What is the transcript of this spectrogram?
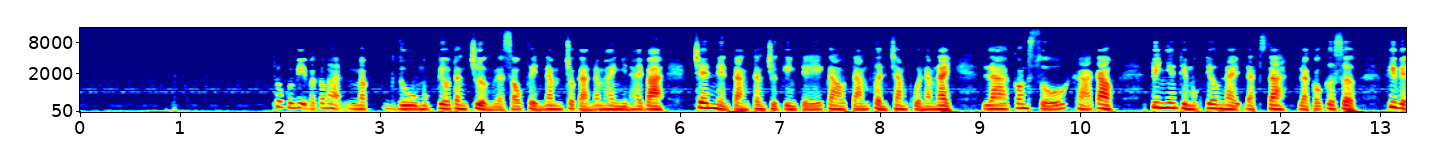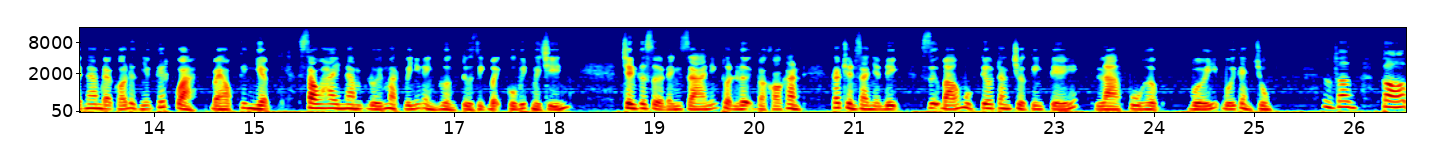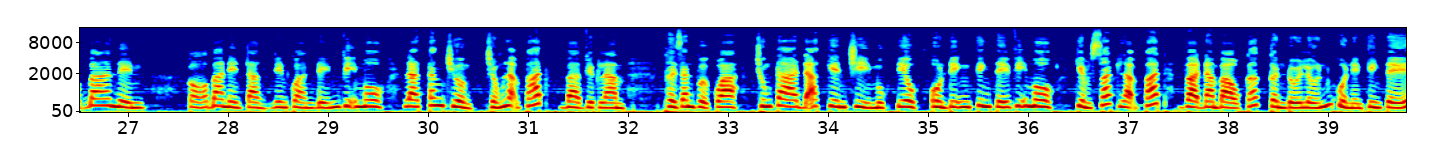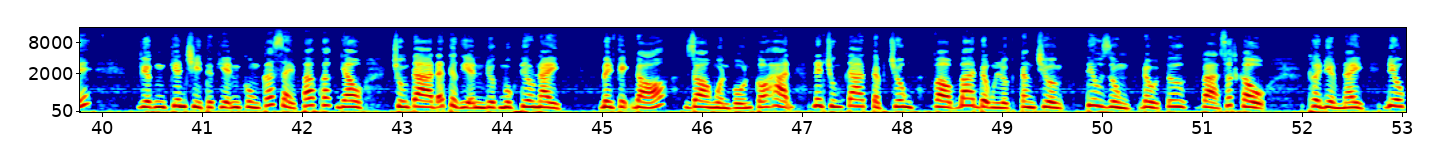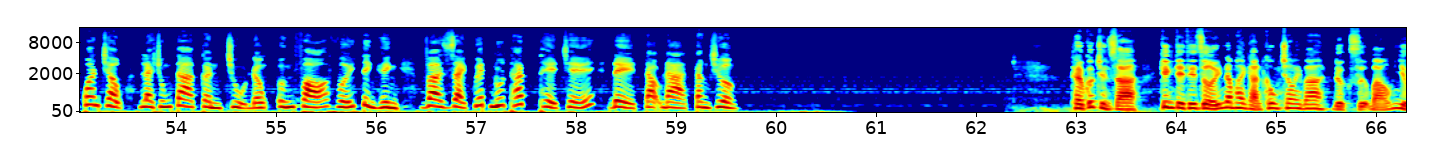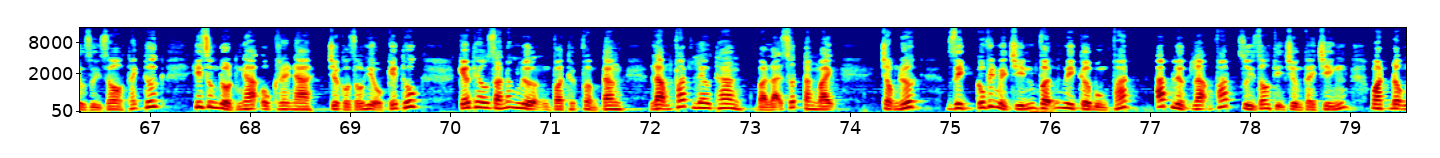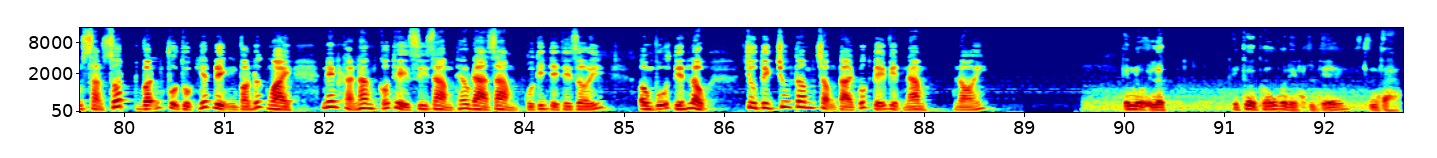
Thưa quý vị và các bạn, mặc dù mục tiêu tăng trưởng là 6,5 cho cả năm 2023 trên nền tảng tăng trưởng kinh tế cao 8% của năm nay là con số khá cao. Tuy nhiên thì mục tiêu này đặt ra là có cơ sở khi Việt Nam đã có được những kết quả, bài học kinh nghiệm sau 2 năm đối mặt với những ảnh hưởng từ dịch bệnh COVID-19. Trên cơ sở đánh giá những thuận lợi và khó khăn, các chuyên gia nhận định dự báo mục tiêu tăng trưởng kinh tế là phù hợp với bối cảnh chung. Vâng, có 3 nền có 3 nền tảng liên quan đến vĩ mô là tăng trưởng, chống lạm phát và việc làm. Thời gian vừa qua, chúng ta đã kiên trì mục tiêu ổn định kinh tế vĩ mô, kiểm soát lạm phát và đảm bảo các cân đối lớn của nền kinh tế. Việc kiên trì thực hiện cùng các giải pháp khác nhau, chúng ta đã thực hiện được mục tiêu này. Bên cạnh đó, do nguồn vốn có hạn nên chúng ta tập trung vào ba động lực tăng trưởng, tiêu dùng, đầu tư và xuất khẩu. Thời điểm này, điều quan trọng là chúng ta cần chủ động ứng phó với tình hình và giải quyết nút thắt thể chế để tạo đà tăng trưởng. Theo các chuyên gia, kinh tế thế giới năm 2023 được dự báo nhiều rủi ro thách thức khi xung đột Nga-Ukraine chưa có dấu hiệu kết thúc, kéo theo giá năng lượng và thực phẩm tăng, lạm phát leo thang và lãi suất tăng mạnh. Trong nước, dịch COVID-19 vẫn nguy cơ bùng phát, áp lực lạm phát rủi ro thị trường tài chính, hoạt động sản xuất vẫn phụ thuộc nhất định vào nước ngoài nên khả năng có thể suy giảm theo đà giảm của kinh tế thế giới. Ông Vũ Tiến Lộc, Chủ tịch Trung tâm Trọng tài Quốc tế Việt Nam nói: Cái nội lực, cái cơ cấu của nền kinh tế của chúng ta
